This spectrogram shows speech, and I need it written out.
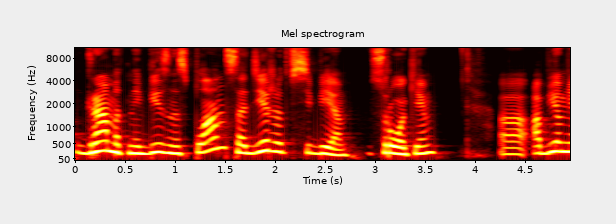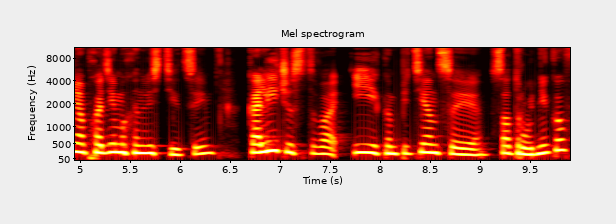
грамотный бизнес-план содержит в себе сроки, а, объем необходимых инвестиций, количество и компетенции сотрудников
